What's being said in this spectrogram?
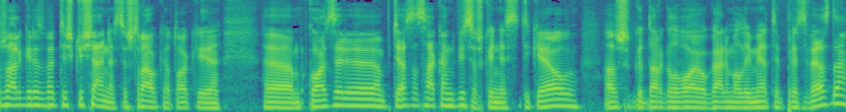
Žalgeris va iš kišenės ištraukė tokį e, kozerį, tiesą sakant, visiškai nesitikėjau, aš dar galvojau, galima laimėti prie Zvezdą.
